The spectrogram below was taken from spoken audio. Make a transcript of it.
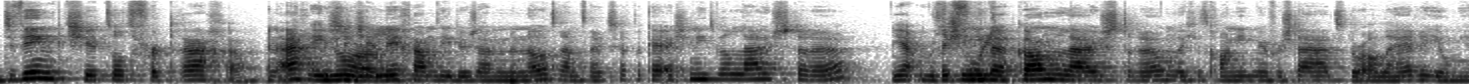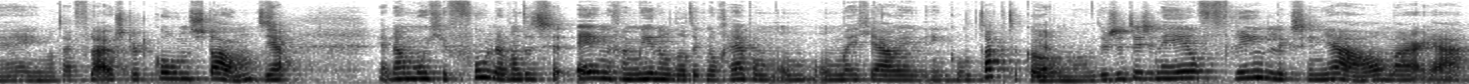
dwingt je tot vertragen. En eigenlijk is het je lichaam die dus aan de noodraam trekt. Zegt, oké, als je niet wil luisteren... Ja, moet je als je niet kan luisteren, omdat je het gewoon niet meer verstaat door alle herrie om je heen. Want hij fluistert constant. Ja. Ja, dan moet je voelen, want het is het enige middel dat ik nog heb om, om, om met jou in, in contact te komen. Dus het is een heel vriendelijk signaal, maar ja,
